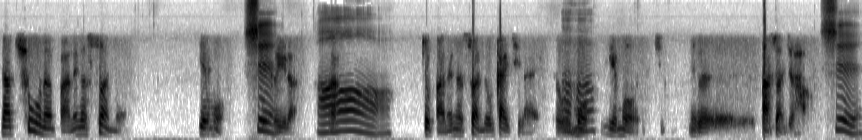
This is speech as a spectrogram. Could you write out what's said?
那醋呢，把那个蒜呢淹没就可以了，哦，就把那个蒜都盖起来，都嗯没哼。淹没那个大蒜就好，是，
